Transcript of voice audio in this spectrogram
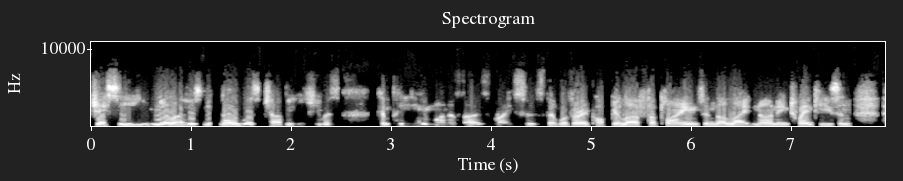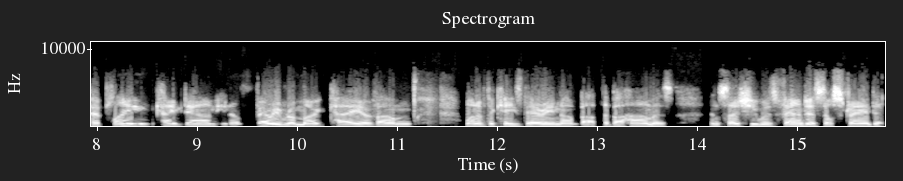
Jessie Miller, whose nickname was Chubby. She was competing in one of those races that were very popular for planes in the late 1920s, and her plane came down in a very remote cay of um, one of the keys there in um, the Bahamas, and so she was found herself stranded.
